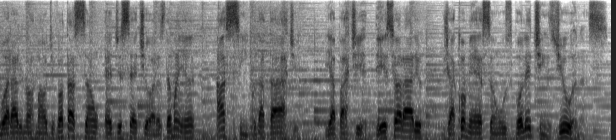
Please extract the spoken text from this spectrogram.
O horário normal de votação é de 7 horas da manhã às 5 da tarde. E a partir desse horário já começam os boletins de urnas.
